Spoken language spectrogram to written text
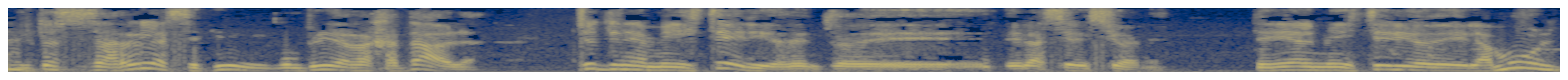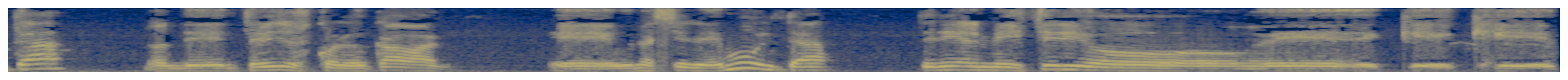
Entonces esas reglas se tienen que cumplir a rajatabla. Yo tenía ministerios dentro de, las elecciones. Tenía el ministerio de la multa, donde entre ellos colocaban eh, una serie de multas. Tenía el ministerio eh, que,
